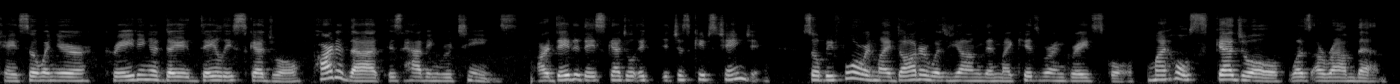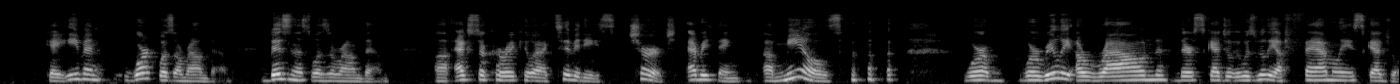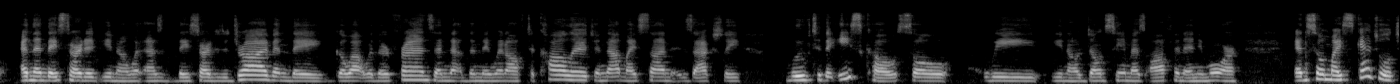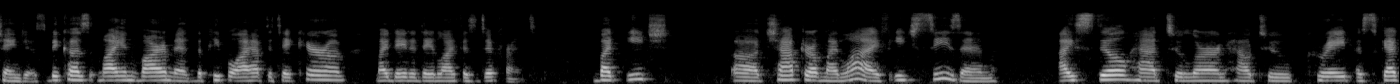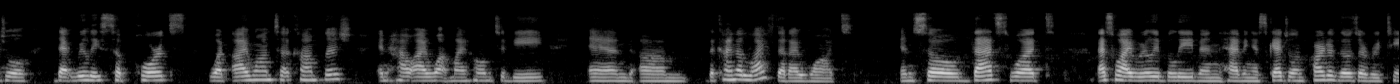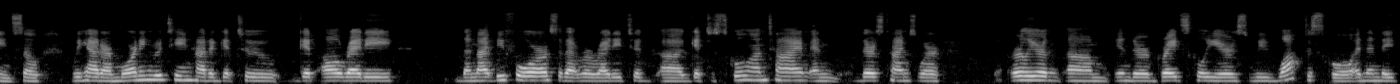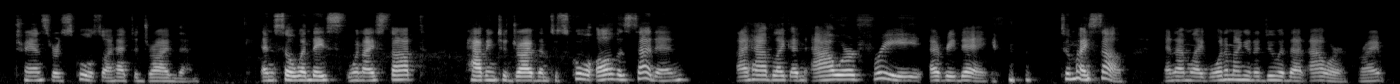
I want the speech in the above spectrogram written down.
Okay, so when you're creating a daily schedule, part of that is having routines. Our day to day schedule, it, it just keeps changing. So before, when my daughter was young, then my kids were in grade school, my whole schedule was around them. Okay, even work was around them, business was around them, uh, extracurricular activities, church, everything, uh, meals. were were really around their schedule. It was really a family schedule. And then they started, you know, as they started to drive and they go out with their friends, and then they went off to college. And now my son is actually moved to the East Coast, so we, you know, don't see him as often anymore. And so my schedule changes because my environment, the people I have to take care of, my day to day life is different. But each uh, chapter of my life, each season, I still had to learn how to create a schedule that really supports what I want to accomplish and how I want my home to be and um, the kind of life that I want. And so that's what that's why I really believe in having a schedule. And part of those are routines. So we had our morning routine, how to get to get all ready the night before so that we're ready to uh, get to school on time. And there's times where earlier um, in their grade school years, we walked to school and then they transferred school. So I had to drive them. And so when they, when I stopped having to drive them to school, all of a sudden I have like an hour free every day to myself. And I'm like, what am I going to do with that hour? Right.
